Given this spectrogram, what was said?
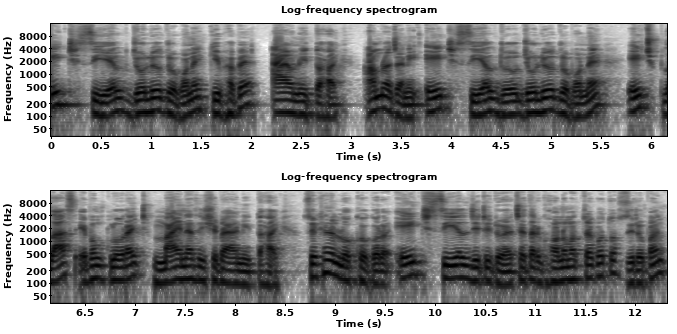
এইচ সিএল জলীয় দ্রবণে কীভাবে আয়নিত হয়। আমরা জানি এইচ সিএল জলীয় দ্রবণে এইচ প্লাস এবং ক্লোরাইড মাইনাস হিসেবে আয়নিত হয়। সো এখানে লক্ষ্য করো এইচ সিএল যেটি রয়েছে তার ঘনমাত্রা কত? জিরো পয়েন্ট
